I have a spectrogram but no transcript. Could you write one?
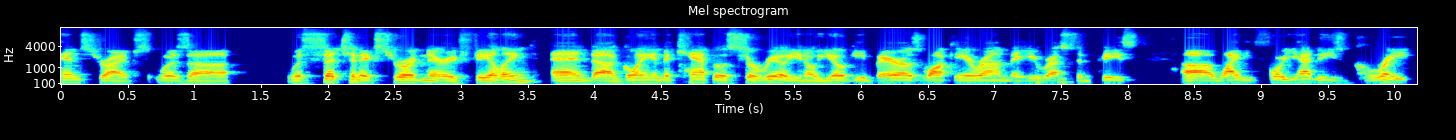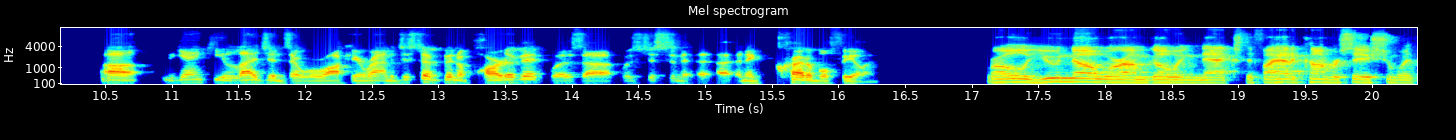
pinstripes was uh, was such an extraordinary feeling. And uh, going into camp, it was surreal. You know, Yogi Berra's walking around. May he rest in peace. Uh, Whitey Ford. You had these great uh, Yankee legends that were walking around, and just to have been a part of it was uh, was just an, an incredible feeling. Raul, you know where I'm going next. If I had a conversation with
